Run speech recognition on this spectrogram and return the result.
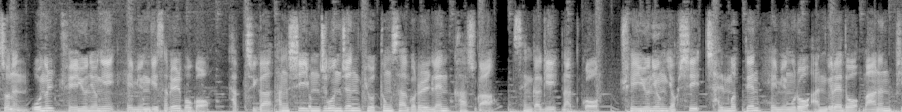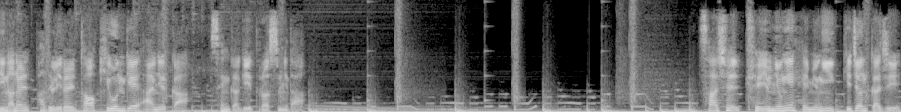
저는 오늘 최윤영의 해명기사를 보고 갑치가 당시 음주운전 교통사고를 낸 가수가 생각이 났고 최윤영 역시 잘못된 해명으로 안 그래도 많은 비난을 받을 일을 더 키운 게 아닐까 생각이 들었습니다. 사실 최윤영의 해명이 있기 전까지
